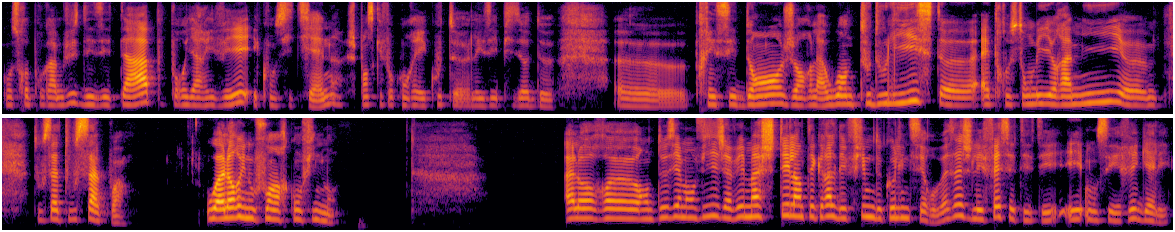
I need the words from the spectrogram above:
Qu'on se reprogramme juste des étapes pour y arriver et qu'on s'y tienne. Je pense qu'il faut qu'on réécoute euh, les épisodes euh, précédents, genre la want to do list, être son meilleur ami, tout ça, tout ça, quoi. Ou alors il nous faut un reconfinement. Alors, euh, en deuxième envie, j'avais m'acheter l'intégrale des films de Colin Serrault. Bah, ça, je l'ai fait cet été et on s'est régalé.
